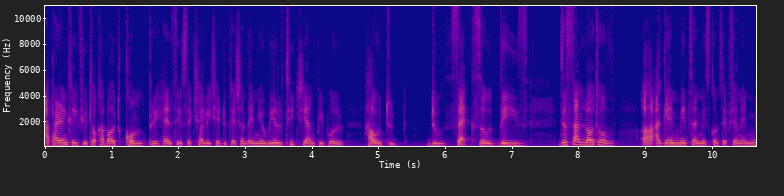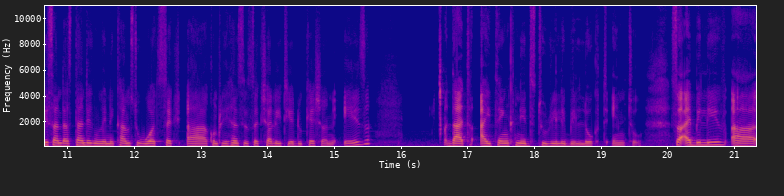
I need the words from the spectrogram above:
apparently, if you talk about comprehensive sexuality education, then you will teach young people how to do sex. So there is just a lot of uh, again myths and misconception and misunderstanding when it comes to what sex, uh, comprehensive sexuality education is that I think needs to really be looked into. So I believe uh,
